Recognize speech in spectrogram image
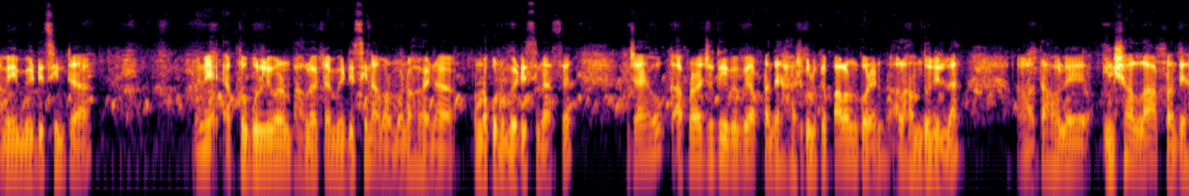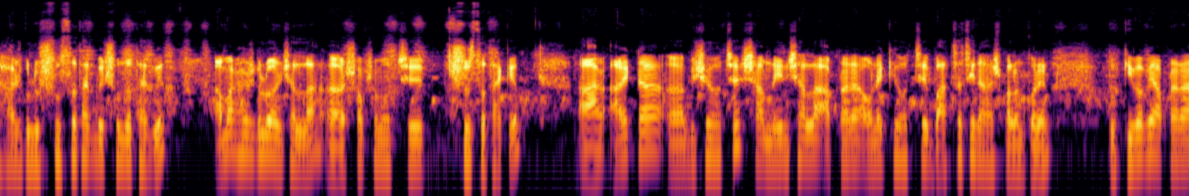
আমি এই মেডিসিনটা মানে এত পরিমাণ ভালো একটা মেডিসিন আমার মনে হয় না অন্য কোনো মেডিসিন আছে। যাই হোক, আপনারা যদি এভাবে আপনাদের হাঁসগুলোকে পালন করেন, আলহামদুলিল্লাহ তাহলে ইনশাল্লাহ আপনাদের হাঁসগুলো সুস্থ থাকবে, সুন্দর থাকবে। আমার হাঁসগুলো ইনশাল্লাহ সবসময় হচ্ছে সুস্থ থাকে। আর আরেকটা বিষয় হচ্ছে, সামনে ইনশাল্লাহ আপনারা অনেকে হচ্ছে বাচ্চা চীনা হাঁস পালন করেন। তো কীভাবে আপনারা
